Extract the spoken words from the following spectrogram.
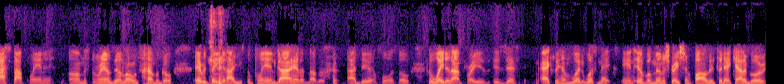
I stopped planning um, Mr. Ramsey a long time ago. Everything that I used to plan, God had another idea for it. So the way that I pray is is just asking him what what's next, and if administration fall into that category,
